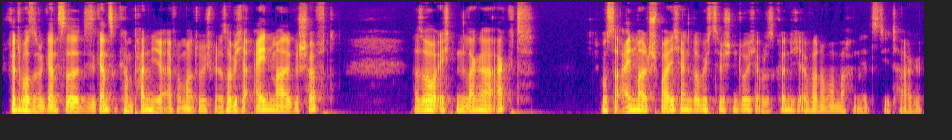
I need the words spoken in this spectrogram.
Ich könnte mal so eine ganze, diese ganze Kampagne einfach mal durchspielen. Das habe ich ja einmal geschafft. Das war auch echt ein langer Akt. Ich musste einmal speichern, glaube ich, zwischendurch, aber das könnte ich einfach nochmal machen jetzt die Tage.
